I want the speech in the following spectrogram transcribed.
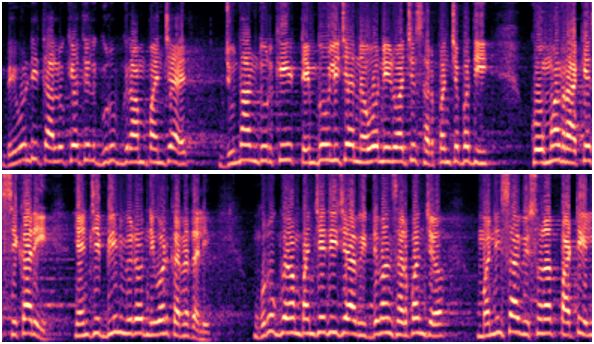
भिवंडी तालुक्यातील ग्रुप ग्रामपंचायत जुनानदुर्की टेंबिवलीच्या नवनिर्वाचित सरपंचपदी कोमल राकेश सिकारी यांची बिनविरोध निवड करण्यात आली. ग्रुप ग्रामपंचायतीच्या विद्यमान सरपंच मनीषा विश्वनाथ पाटील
